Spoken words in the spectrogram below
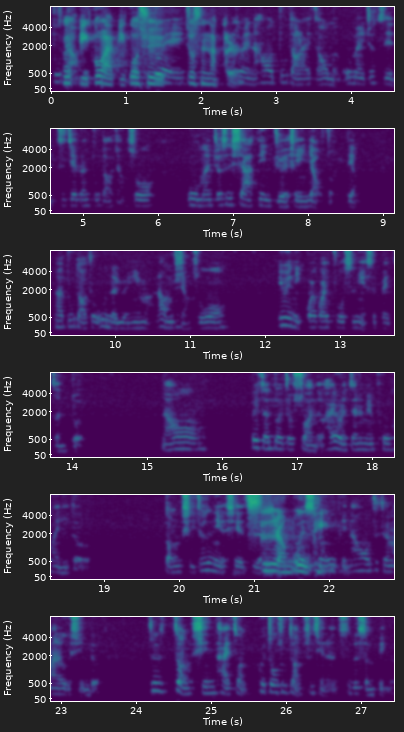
督导比过来比过去，对，就是那个人。对，然后督导来找我们，我们也就直接直接跟督导讲说，我们就是下定决心要转掉。那督导就问了原因嘛，那我们就讲说，因为你乖乖做事，你也是被针对，然后被针对就算了，还有人在那边破坏你的。东西就是你的鞋子，私人物品，物品，然后我就觉得蛮恶心的，就是这种心态，这种会做出这种事情的人是不是生病了？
